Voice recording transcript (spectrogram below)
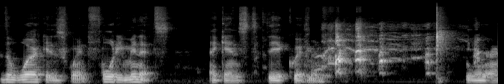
the workers went forty minutes against the equipment. you know,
